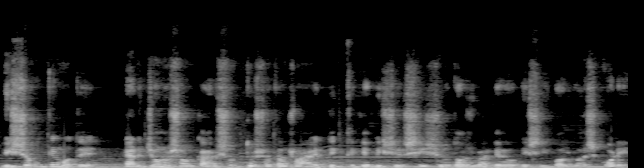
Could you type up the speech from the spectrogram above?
বিশ্বব্যাংকের মতে, এর জনসংখ্যার সত্তর শতাংশ আয়ের দিক থেকে বিশ্বের শীর্ষ দশ ভাগেরও বেশি বসবাস করে।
